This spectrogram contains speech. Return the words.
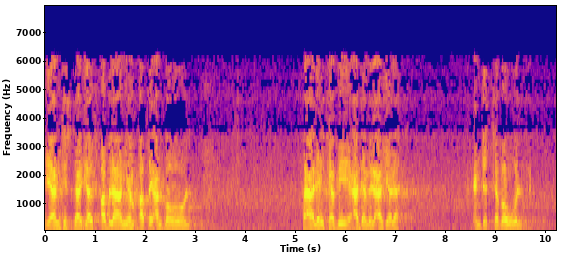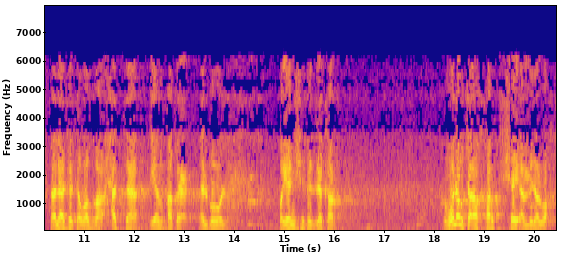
لأنك استعجلت قبل أن ينقطع البول. فعليك بعدم العجلة عند التبول فلا تتوضأ حتى ينقطع البول. وينشف الذكر. ولو تأخرت شيئا من الوقت.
